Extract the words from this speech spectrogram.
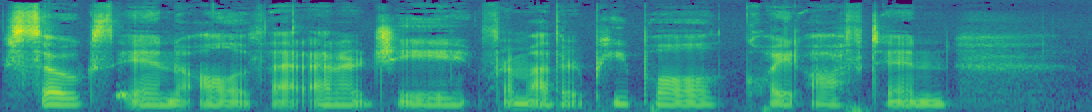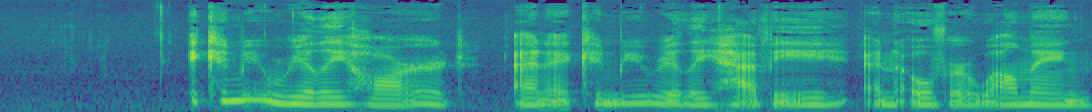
soaks in all of that energy from other people quite often, it can be really hard and it can be really heavy and overwhelming.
